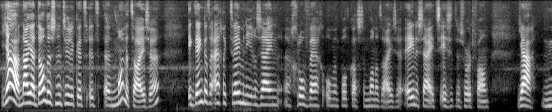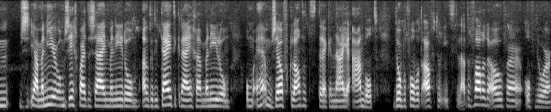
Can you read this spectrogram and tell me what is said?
ja, nou ja, dan dus natuurlijk het, het, monetizen. Ik denk dat er eigenlijk twee manieren zijn, uh, grofweg, om een podcast te monetizen. Enerzijds is het een soort van ja, ja, manier om zichtbaar te zijn, manier om autoriteit te krijgen, manier om, om, om zelf klanten te trekken naar je aanbod. Door bijvoorbeeld af en toe iets te laten vallen erover, of door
